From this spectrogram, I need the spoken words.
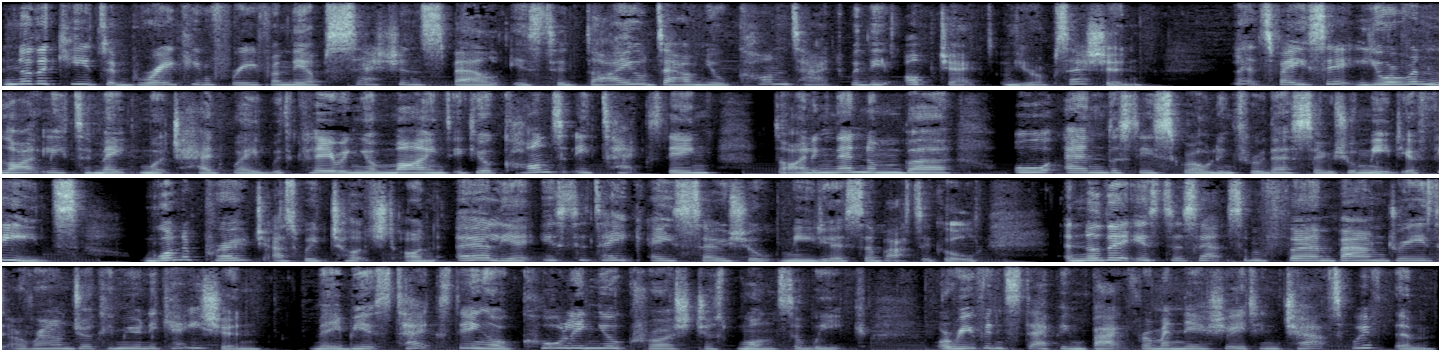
Another key to breaking free from the obsession spell is to dial down your contact with the object of your obsession. Let's face it, you're unlikely to make much headway with clearing your mind if you're constantly texting, dialing their number, or endlessly scrolling through their social media feeds. One approach, as we touched on earlier, is to take a social media sabbatical. Another is to set some firm boundaries around your communication. Maybe it's texting or calling your crush just once a week, or even stepping back from initiating chats with them.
